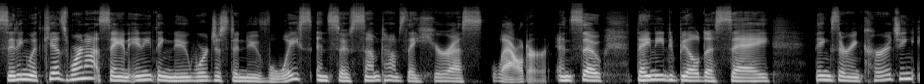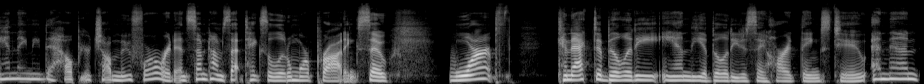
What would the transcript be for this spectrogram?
sitting with kids, we're not saying anything new. We're just a new voice. And so sometimes they hear us louder. And so they need to be able to say things that are encouraging and they need to help your child move forward. And sometimes that takes a little more prodding. So warmth, connectability, and the ability to say hard things too. And then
